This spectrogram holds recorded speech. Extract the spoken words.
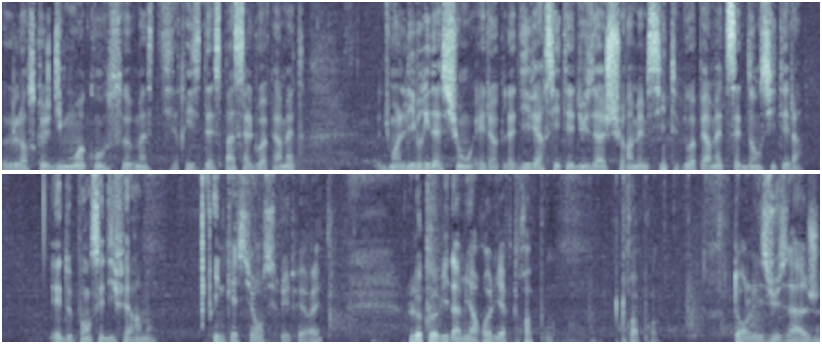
lorsque je dis moins consommatrice d'espace, elle doit permettre du moins l'hybridation et la, diversité d'usages sur un même site doit permettre cette densité-là et de penser différemment. Une question, Cyril Ferret. Le Covid a mis en relief trois points, trois points dans les usages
